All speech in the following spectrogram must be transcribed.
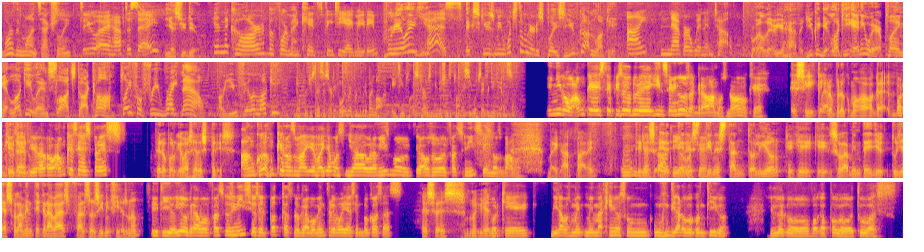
More than once, actually. Do I have to say? Yes, you do. In the car before my kids' PTA meeting. Really? Yes. Excuse me, what's the weirdest place you've gotten lucky? I never win and tell. Well, there you have it. You can get lucky anywhere playing at LuckyLandSlots.com. Play for free right now. Are you feeling lucky? No purchase necessary. Void where prohibited by law. 18 plus. Terms and conditions apply. See website for details. Íñigo, aunque este episodio dure 15 minutos, grabamos, ¿no? ¿O qué? Eh, sí, claro, pero ¿cómo va a gra- Porque durar? si- aunque sea express, ¿Pero por qué va a ser express? aunque, aunque nos vaya, vayamos ya ahora mismo, grabamos solo el falso inicio y nos vamos. Venga, vale. Eh, Tienes, está, eh, tío, tienes, porque- tienes tanto lío que, que, que solamente yo- tú ya solamente grabas falsos inicios, ¿no? Sí, tío, yo grabo falsos inicios, el podcast lo grabo mientras voy haciendo cosas, Eso es, muy bien. porque, digamos, me, me imagino es un, un diálogo contigo y luego poco a poco tú vas.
